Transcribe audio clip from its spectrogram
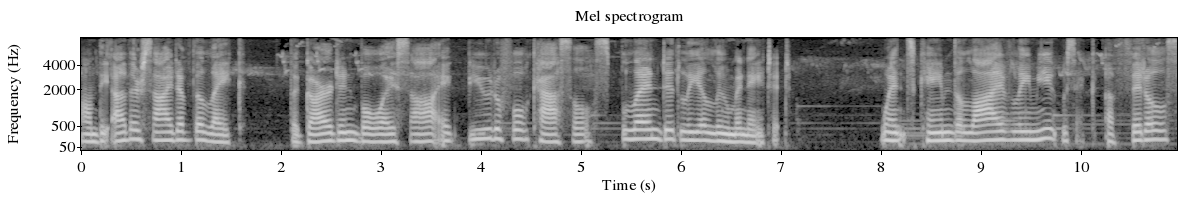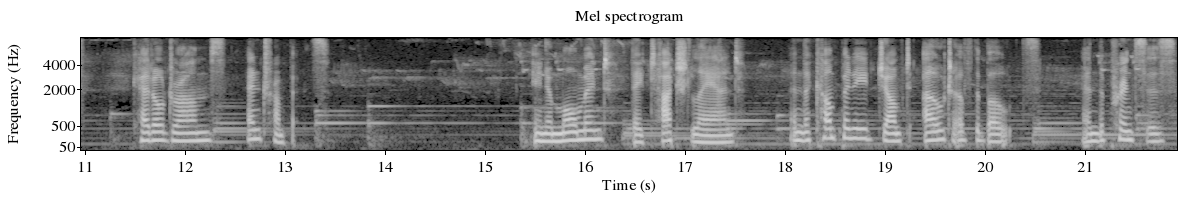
On the other side of the lake, the garden boy saw a beautiful castle splendidly illuminated, whence came the lively music of fiddles, kettle drums, and trumpets. In a moment they touched land and the company jumped out of the boats, and the princes,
